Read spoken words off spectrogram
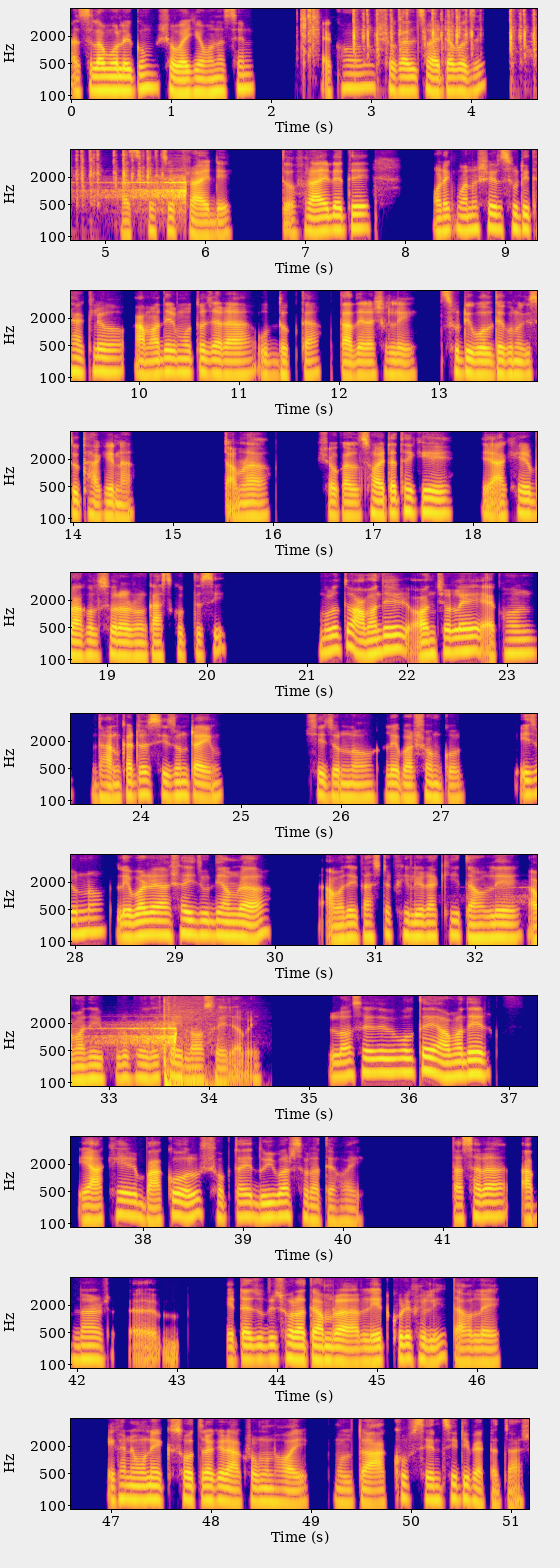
আসসালামু আলাইকুম। সবাই কেমন আছেন? এখন সকাল ছয়টা বাজে। আজকে হচ্ছে ফ্রাইডে। তো ফ্রাইডেতে অনেক মানুষের ছুটি থাকলেও আমাদের মতো যারা উদ্যোক্তা, তাদের আসলে ছুটি বলতে কোনো কিছু থাকে না। আমরা সকাল ছয়টা থেকে এই আখের বাকল ছড়ানোর কাজ করতেছি। মূলত আমাদের অঞ্চলে এখন ধান কাটার সিজন টাইম। সেজন্য লেবার সংকট। এইজন্য লেবারের আশায় যদি আমরা আমাদের কাজটা ফেলে রাখি, তাহলে আমাদের পুরো প্রজেক্টটাই লস হয়ে যাবে। লস হয়ে যাবে বলতে আমাদের এই আখের বাকল সপ্তাহে ২ বার ছড়াতে হয়। তাছাড়া আপনার এটা যদি ছড়াতে আমরা লেট করে ফেলি, তাহলে এখানে অনেক ছত্রাকের আক্রমণ হয়। মূলত আখ খুব সেনসিটিভ একটা চাষ।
